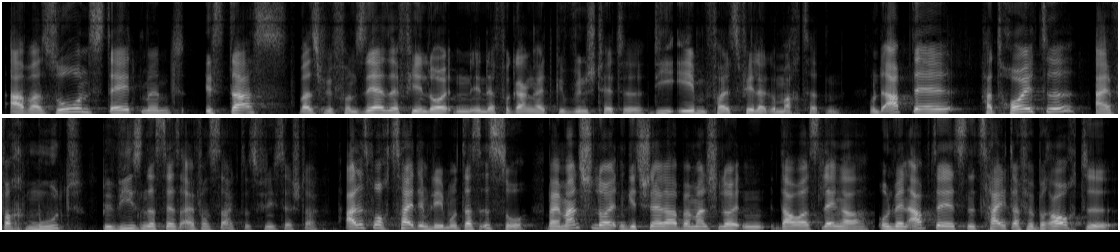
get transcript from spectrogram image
Aber so ein Statement ist das, was ich mir von sehr, sehr vielen Leuten in der Vergangenheit gewünscht hätte, die ebenfalls Fehler gemacht hatten. Und Abdel hat heute einfach Mut bewiesen, dass er es einfach sagt. Das finde ich sehr stark. Alles braucht Zeit im Leben und das ist so. Bei manchen Leuten geht es schneller, bei manchen Leuten dauert es länger. Und wenn Abdel jetzt eine Zeit dafür brauchte,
